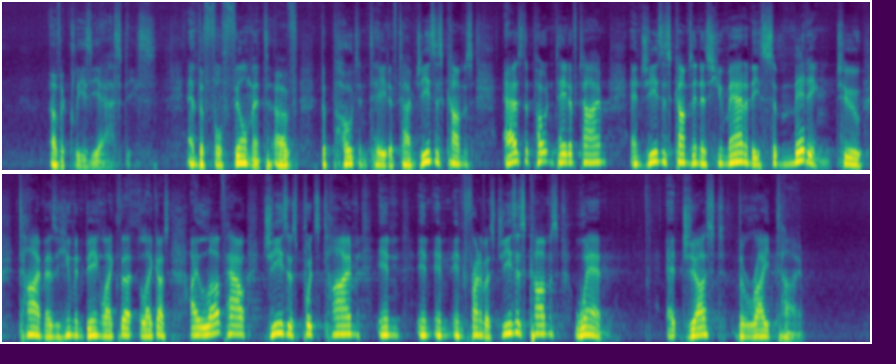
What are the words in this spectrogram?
of Ecclesiastes. And the fulfillment of the potentate of time. Jesus comes as the potentate of time, and Jesus comes in his humanity, submitting to time as a human being like, that, like us. I love how Jesus puts time in, in, in, in front of us. Jesus comes when? At just the right time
